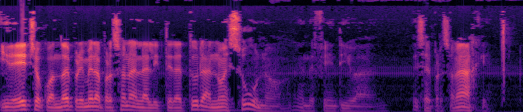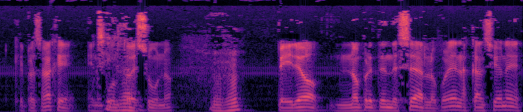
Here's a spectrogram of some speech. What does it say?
Y de hecho, cuando hay primera persona en la literatura, no es uno, en definitiva, es el personaje. Que el personaje, en Sí, punto, claro. es uno, pero no pretende serlo. Por ahí en las canciones,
